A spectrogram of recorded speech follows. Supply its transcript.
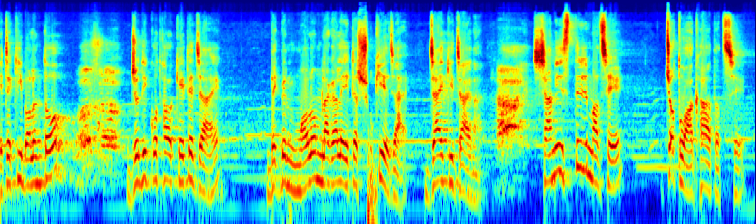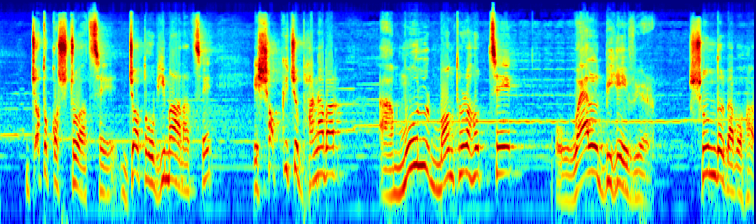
এটা কি বলেন তো? যদি কোথাও কেটে যায় দেখবেন মলম লাগালে এটা শুকিয়ে যায় যায় কি যায় না। স্বামী স্ত্রীর মাঝে যত আঘাত আছে যত কষ্ট আছে যত অভিমান আছে এ সব কিছু ভাঙাবার মূল মন্ত্রটা হচ্ছে ওয়েল বিহেভিয়ার সুন্দর ব্যবহার।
